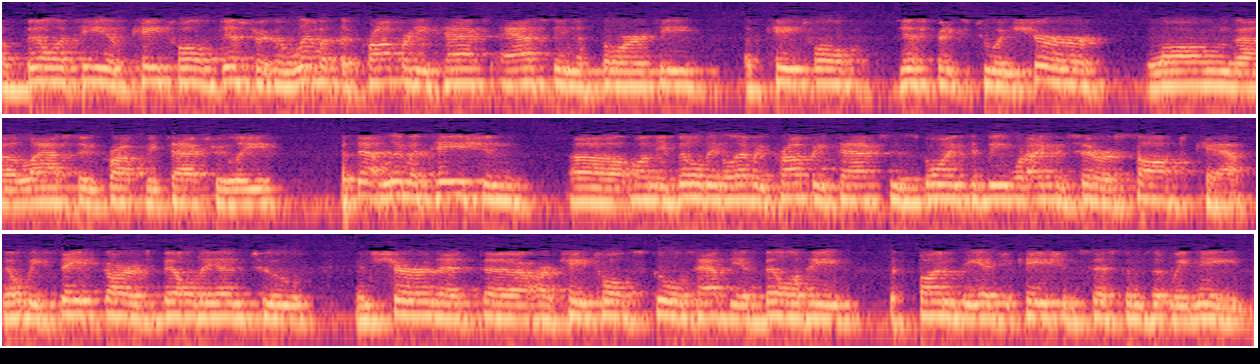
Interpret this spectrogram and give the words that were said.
ability of K-12 districts to limit the property tax asking authority of K-12 districts to ensure long-lasting uh, property tax relief. But that limitation uh, on the ability to levy property taxes is going to be what I consider a soft cap. There'll be safeguards built in to ensure that uh, our K-12 schools have the ability to fund the education systems that we need.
